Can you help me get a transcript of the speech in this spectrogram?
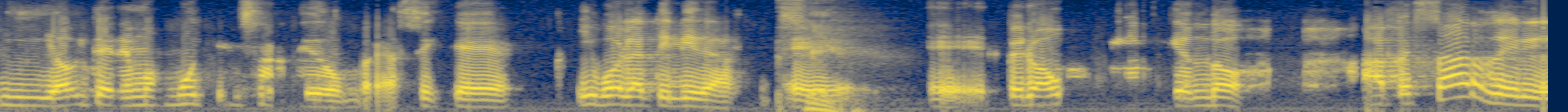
Y hoy tenemos mucha incertidumbre, así que y volatilidad. Sí. Eh, eh, pero aún siendo, a pesar del,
